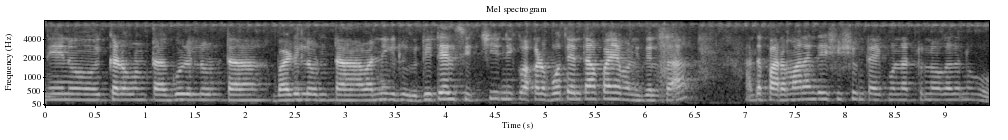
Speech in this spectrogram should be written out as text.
నేను ఇక్కడ ఉంటా గుడిలో ఉంటా బడిలో ఉంటా అవన్నీ డీటెయిల్స్ ఇచ్చి నీకు అక్కడ పోతే ఎంత అపాయం అని తెలుసా? అంత పరమానంద శిష్యుని టైప్ ఉన్నట్టున్నావు కదా నువ్వు.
